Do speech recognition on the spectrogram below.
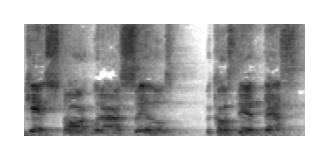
can't start with ourselves because then that's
